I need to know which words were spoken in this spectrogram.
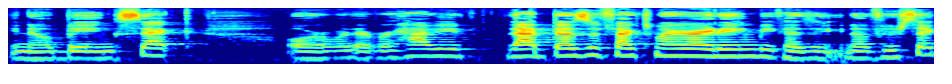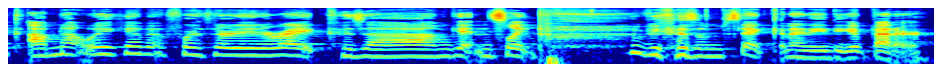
you know being sick or whatever have you. That does affect my writing because you know if you're sick, I'm not waking up at 4:30 to write because uh, I'm getting sleep because I'm sick and I need to get better.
